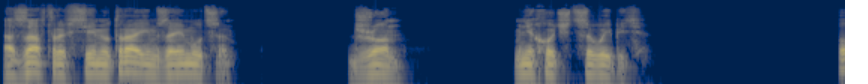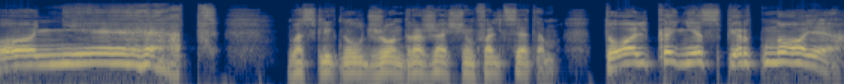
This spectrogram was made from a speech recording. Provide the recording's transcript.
а завтра в семь утра им займутся. Джон, мне хочется выпить». «О, нет!» — воскликнул Джон дрожащим фальцетом. «Только не спиртное!»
